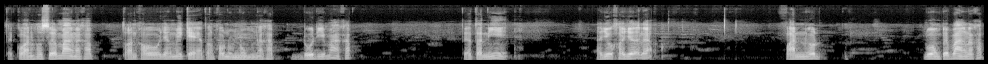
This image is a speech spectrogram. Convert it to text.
แต่ก่อนเขาสวยมากนะครับ ตอนเขายังไม่แก่ตอนเขาหนุ่มๆนะครับ ดูดีมากครับ แต่ตอนนี้ อายุเขาเยอะแล้ว ฟันก็ร่วงไปบ้างแล้วครับ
